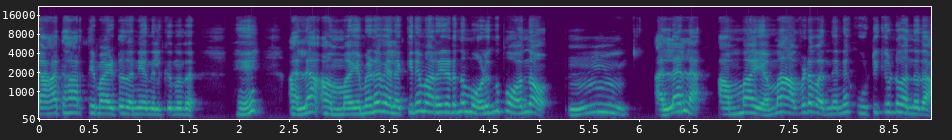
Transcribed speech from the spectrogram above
യാഥാർത്ഥ്യമായിട്ട് തന്നെയാ നിൽക്കുന്നത്. ഏ അല്ല അമ്മായിയമ്മയുടെ വിലക്കിനെ മറികടന്ന് മോളിങ് പോന്നോ? ഉം അല്ല അല്ല അമ്മായിയമ്മ അവിടെ വന്ന് എന്നെ കൂട്ടിക്കൊണ്ട് വന്നതാ.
